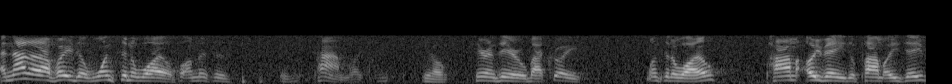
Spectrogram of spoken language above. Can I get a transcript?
and not an avodah once in a while. Pa'amis um, is, is pam, like, you know, here and there, uba'akroi, once in a while. Pam oived or pam oizev.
